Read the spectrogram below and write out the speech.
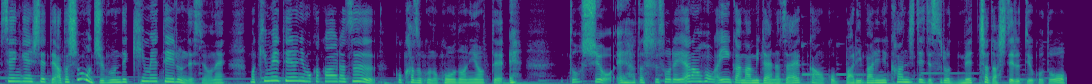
宣言してて、私も自分で決めているんですよね。まあ、決めているにもかかわらず、こう家族の行動によって、え、どうしよう、え、私それやらん方がいいかなみたいな罪悪感をこうバリバリに感じていて、それをめっちゃ出してるっていうことを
